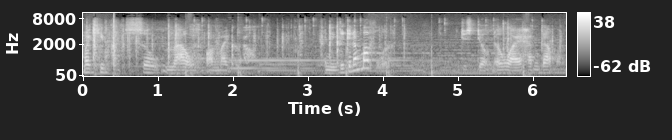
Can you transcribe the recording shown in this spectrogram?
My keyboard is so loud on microphone. I need to get a muffler. I just don't know why I haven't got one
